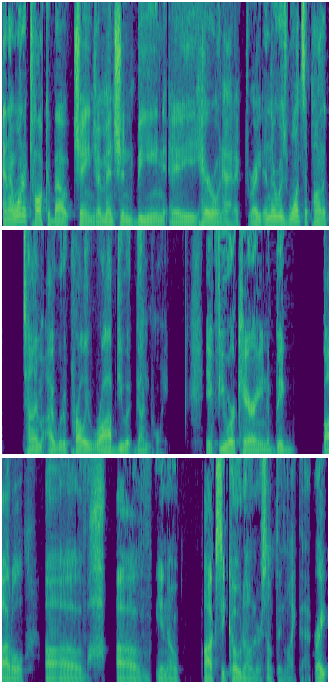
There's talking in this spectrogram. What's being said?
and I want to talk about change. I mentioned being a heroin addict, right? And there was once upon a time I would have probably robbed you at gunpoint if you were carrying a big bottle of, of, you know, oxycodone or something like that, right?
